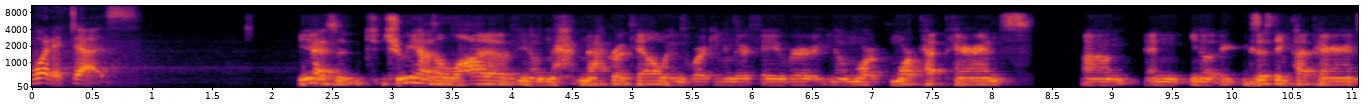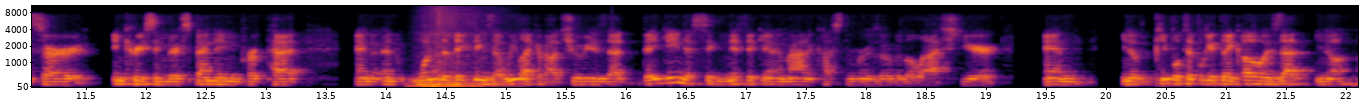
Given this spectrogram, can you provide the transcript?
what it does. Yeah, so Chewy has a lot of you know macro tailwinds working in their favor. You know, more more pet parents, um, and you know existing pet parents are increasing their spending per pet. And and one of the big things that we like about Chewy is that they gained a significant amount of customers over the last year. And you know, people typically think, oh, is that you know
